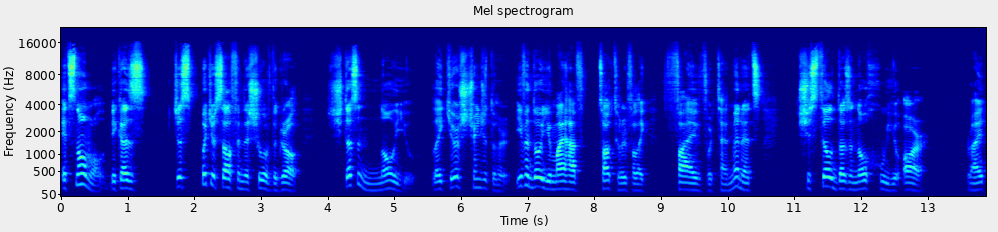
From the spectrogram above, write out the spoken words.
It's normal because just put yourself in the shoe of the girl. She doesn't know you. Like you're a stranger to her. Even though you might have talked to her for like five or ten minutes, she still doesn't know who you are, right?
